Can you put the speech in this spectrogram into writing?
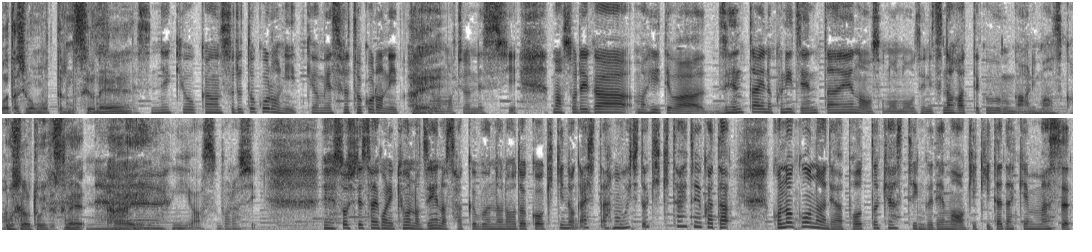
私も思ってるんですよね。ですね。共感するところに、共鳴するところにっていうのももちろんですし、はい、まあそれが、まあひいては全体の国全体へのその納税につながっていく部分がありますから。おっしゃる通りですね。ねはい。いや、素晴らしい。えー、そして最後に今日の税の作文の朗読を聞き逃した、もう一度聞きたいという方、このコーナーではポッドキャスティングでもお聞きいただけます。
